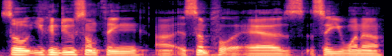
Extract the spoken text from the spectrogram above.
So you can do something uh, as simple as say you want to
